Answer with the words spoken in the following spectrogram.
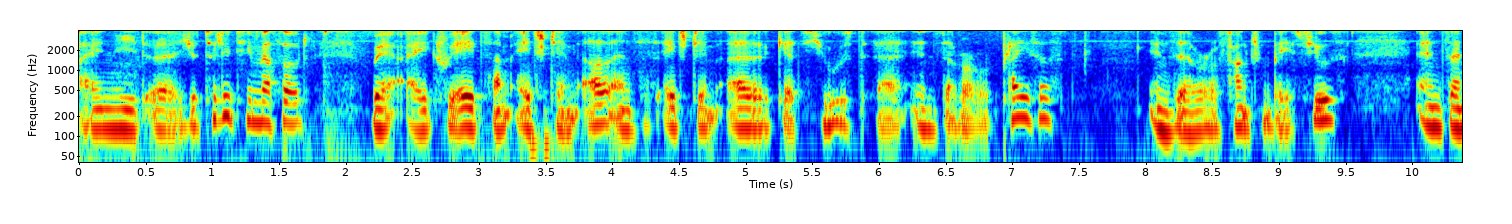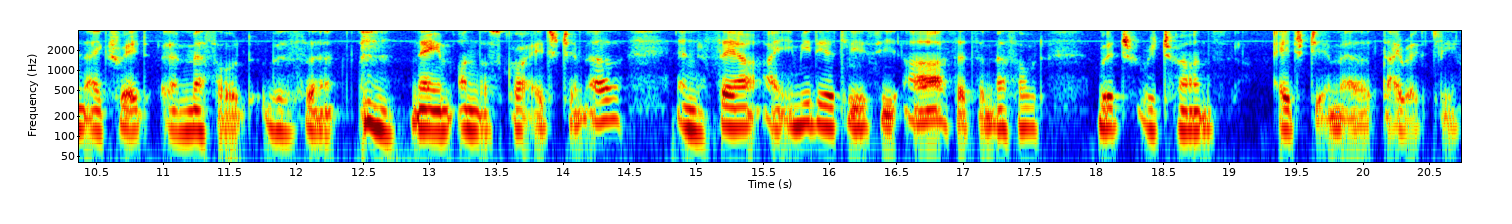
I need a utility method where I create some HTML and this HTML gets used uh, in several places in several function-based views and then I create a method with the name underscore HTML and there I immediately see ah that's a method which returns HTML directly.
